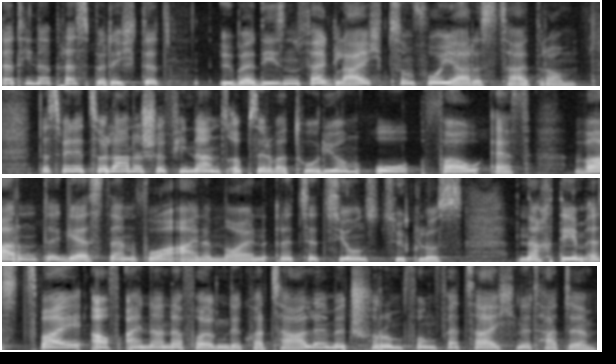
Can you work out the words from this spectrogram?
Latina Press berichtet, über diesen Vergleich zum Vorjahreszeitraum. Das venezolanische Finanzobservatorium OVF warnte gestern vor einem neuen Rezessionszyklus, nachdem es zwei aufeinanderfolgende Quartale mit Schrumpfung verzeichnet hatte.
